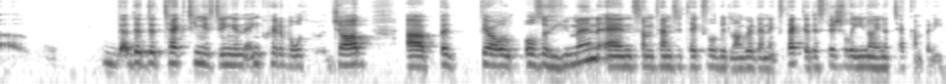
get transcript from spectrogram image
uh, the, the tech team is doing an incredible job. Uh, but they're also human, and sometimes it takes a little bit longer than expected, especially you know in a tech company.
